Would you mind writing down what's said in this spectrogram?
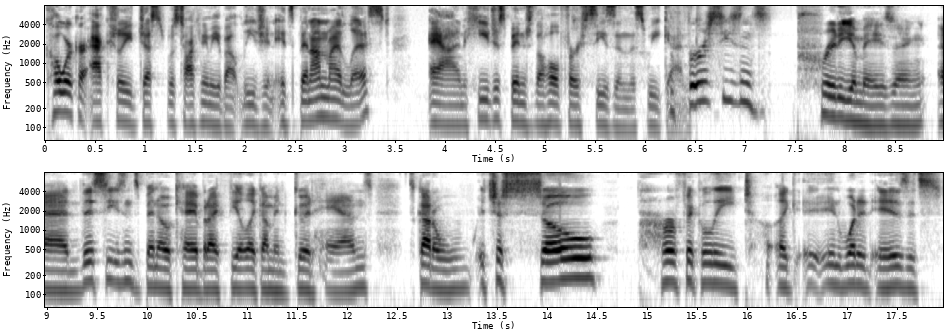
coworker actually just was talking to me about Legion. It's been on my list, and he just binged the whole first season this weekend. first season's pretty amazing and this season's been okay but i feel like i'm in good hands it's got a it's just so perfectly t- like in what it is it's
